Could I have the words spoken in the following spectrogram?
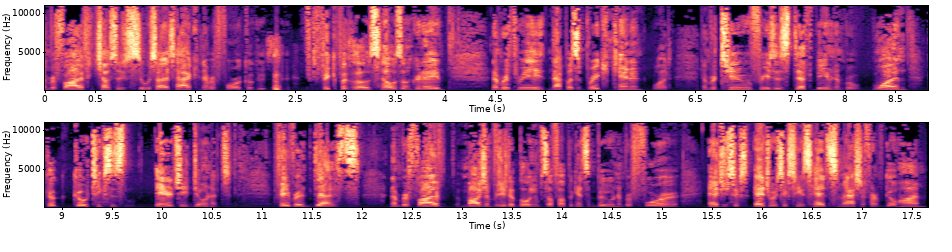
number five, Chiaotzu's suicide attack. Number four, Goku, Piccolo's Hellzone grenade. Number three, Nappa's break cannon. What? Number two, Frieza's death beam. Number one, Go, takes his energy donut. Favorite deaths. Number five, Majin Vegeta blowing himself up against Buu. Number four, Android, 6, Android 16's head smashed in front of Gohan.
